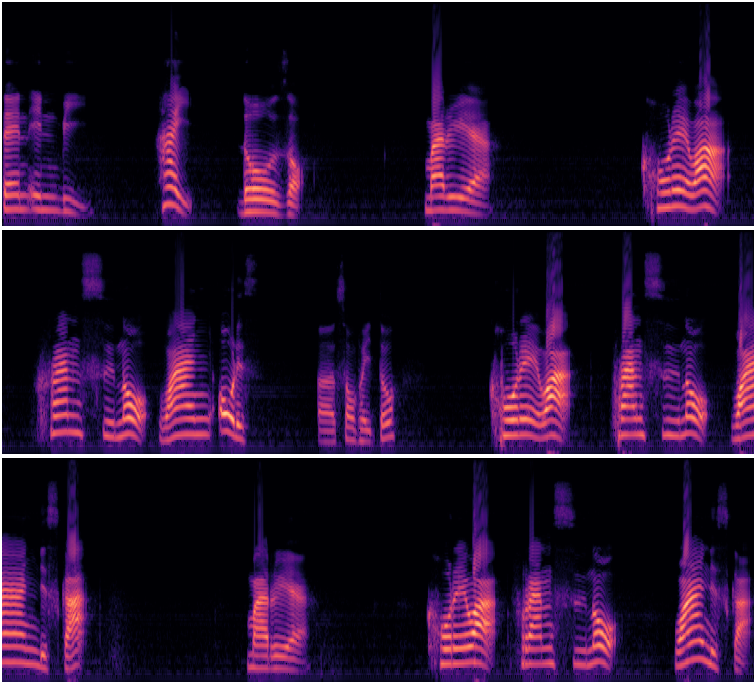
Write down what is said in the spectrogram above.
10 in B. はいどうぞ Maria これはフランスのワインオーです。ソンフェイト。これはフランスのワインですか？マリア。これはフランスのワインですか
